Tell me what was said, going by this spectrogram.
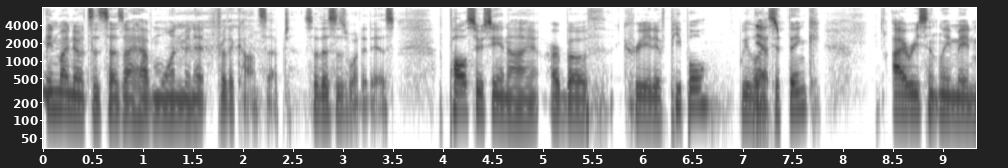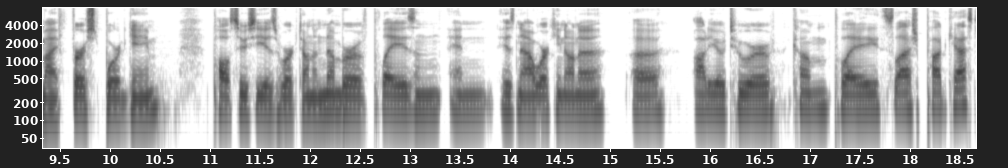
In my notes, it says I have one minute for the concept. So this is what it is. Paul Susie and I are both creative people. We like Yes. to think. I recently made my first board game. Paul Susie has worked on a number of plays and, and is now working on a, a audio tour come play slash podcast.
